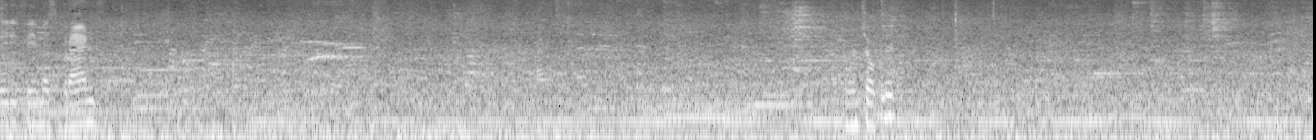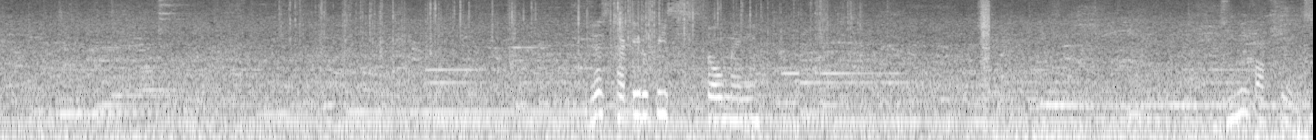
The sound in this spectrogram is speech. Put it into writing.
Very famous brand chocolate just 30 rupees so many Jimmy cocktails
